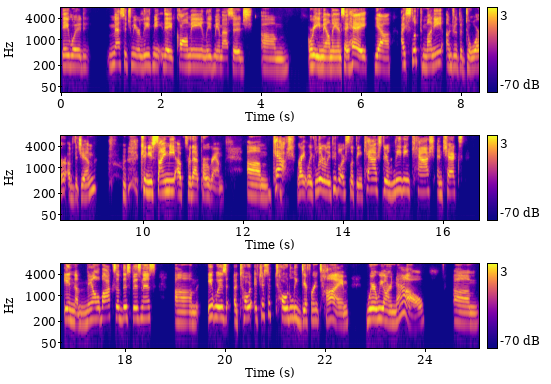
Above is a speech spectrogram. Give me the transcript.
they would message me or leave me they'd call me and leave me a message um, or email me and say, "Hey, yeah, I slipped money under the door of the gym. Can you sign me up for that program?" um, cash, right? Like literally, people are slipping cash. They're leaving cash and checks in the mailbox of this business. Um, it was a total. It's just a totally different time. Where we are now um,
